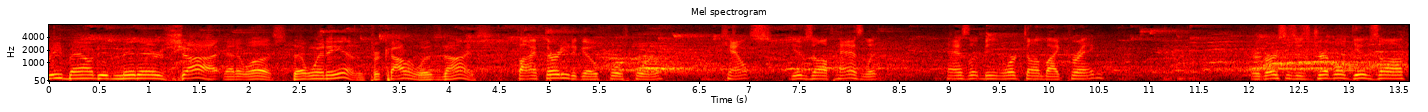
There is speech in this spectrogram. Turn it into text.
rebounded midair shot. That it was. That went in for Collinwood. Nice. 5.30 to go, fourth quarter. Counts, gives off Hazlitt. Hazlitt being worked on by Craig. Reverses his dribble, gives off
